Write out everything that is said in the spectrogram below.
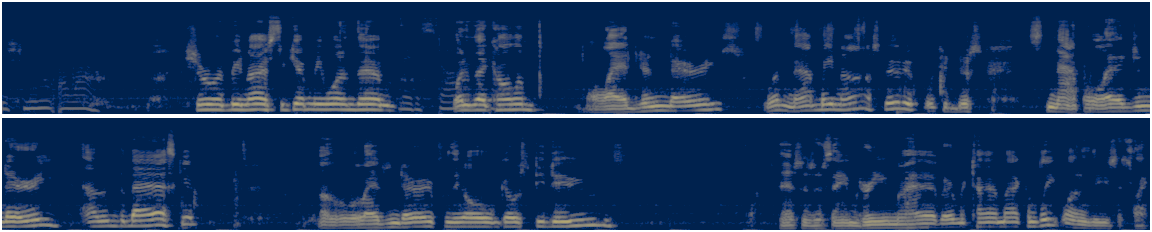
Ishnu Sure would be nice to get me one of them. May the stars What do they call them? Legendaries. Wouldn't that be nice, dude? If we could just snap a legendary out of the basket. A legendary for the old ghosty dude. This is the same dream I have every time I complete one of these. It's like,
